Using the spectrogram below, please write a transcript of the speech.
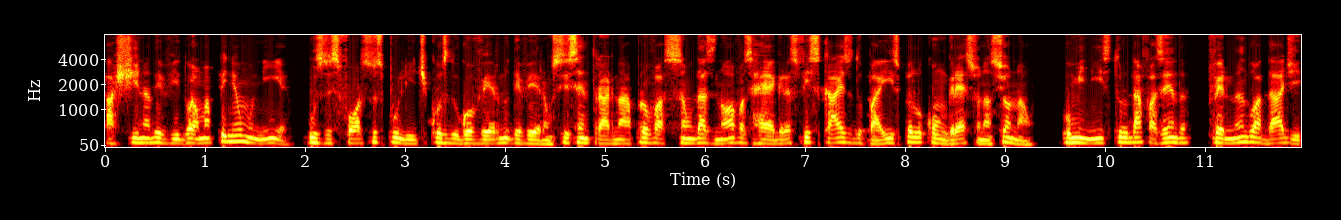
à China devido a uma pneumonia, os esforços políticos do governo deverão se centrar na aprovação das novas regras fiscais do país pelo Congresso Nacional. O ministro da Fazenda, Fernando Haddad,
